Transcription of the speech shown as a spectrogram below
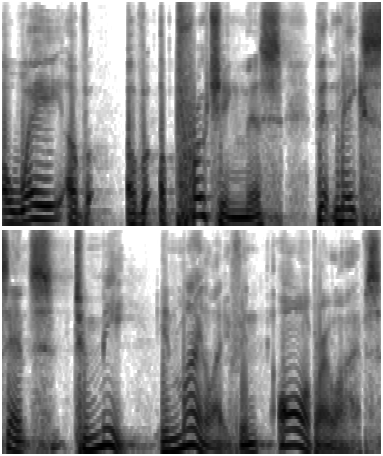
a way of, of approaching this that makes sense to me in my life, in all of our lives.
